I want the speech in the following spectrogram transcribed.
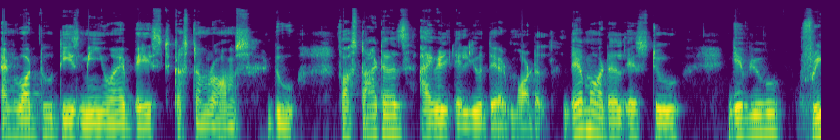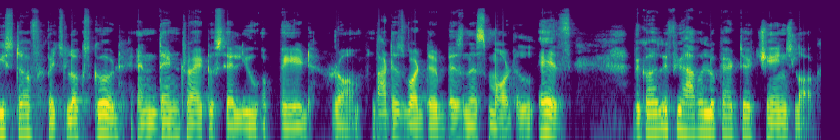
And what do these MIUI based custom ROMs do? For starters, I will tell you their model. Their model is to give you free stuff which looks good and then try to sell you a paid ROM. That is what their business model is because if you have a look at their change log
